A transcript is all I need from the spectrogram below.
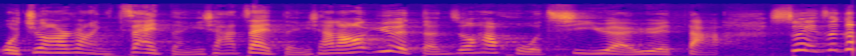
我就要让你再等一下，再等一下，然后越等之后他火气越来越大。所以这个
